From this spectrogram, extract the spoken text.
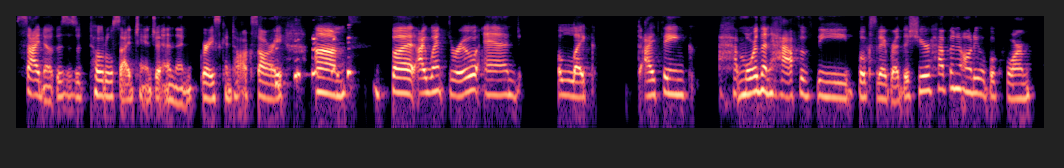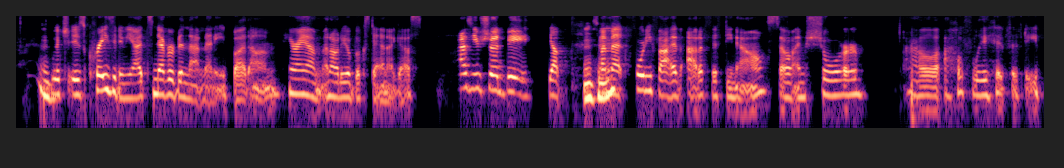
side note, this is a total side tangent, and then Grace can talk. Sorry. um, but I went through and like, I think more than half of the books that I've read this year have been in audiobook form mm. which is crazy to me. It's never been that many, but um, here I am, an audiobook stan, I guess. As you should be. Yep. Mm-hmm. So I'm at 45 out of 50 now. So I'm sure I'll hopefully hit 50.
